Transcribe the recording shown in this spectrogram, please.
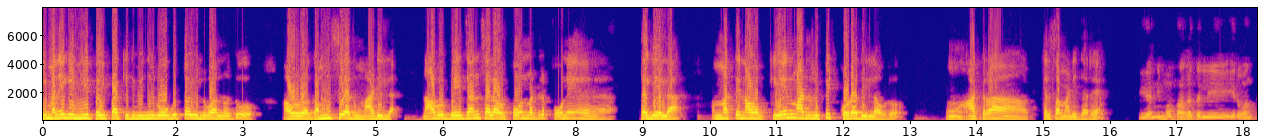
ಈ ಮನೆಗೆ ನೀರ್ ಪೈಪ್ ಹಾಕಿದ್ವಿ ನೀರ್ ಹೋಗುತ್ತೋ ಇಲ್ವೋ ಅನ್ನೋದು ಅವರು ಗಮನಿಸಿ ಅದು ಮಾಡಿಲ್ಲ. ನಾವು ಬೇಜಾನ್ ಸಲ ಅವ್ರು ಫೋನ್ ಮಾಡಿದ್ರೆ ಫೋನೇ ತೆಗಿಯಲ್ಲ. ಮತ್ತೆ ನಾವು ಏನ್ ಮಾಡಿದ್ರು ರಿಪೀಟ್ ಕೊಡೋದಿಲ್ಲ ಅವರು. ಆತರ ಕೆಲಸ ಮಾಡಿದ್ದಾರೆ. ಈಗ ನಿಮ್ಮ ಭಾಗದಲ್ಲಿ ಇರುವಂತ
